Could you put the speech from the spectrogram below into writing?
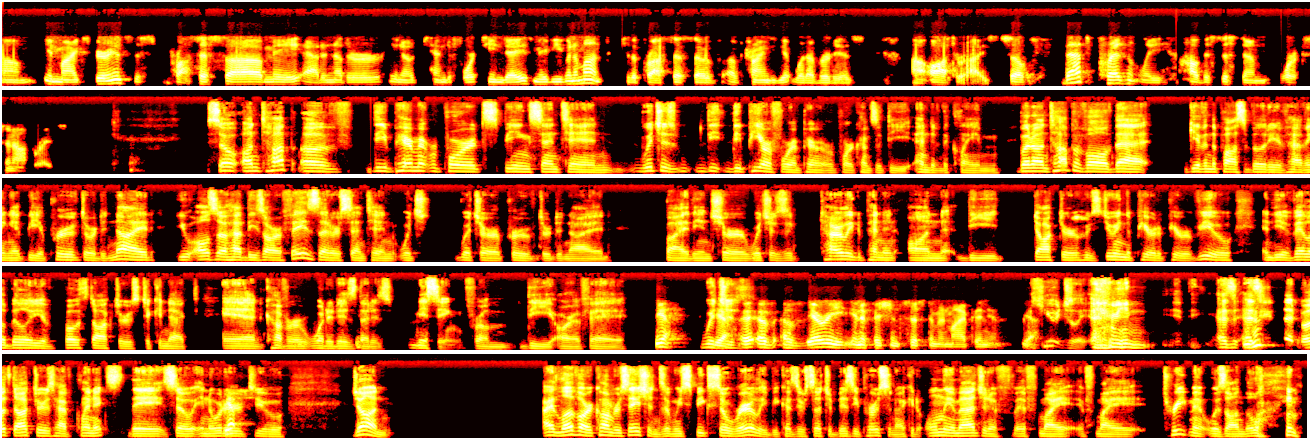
Um, in my experience, this process uh, may add another, you know, 10 to 14 days, maybe even a month to the process of, of trying to get whatever it is uh, authorized. So that's presently how the system works and operates. So on top of the impairment reports being sent in, which is the, the PR4 impairment report comes at the end of the claim. But on top of all of that, given the possibility of having it be approved or denied, you also have these RFAs that are sent in, which which are approved or denied by the insurer, which is entirely dependent on the doctor who's doing the peer-to-peer review and the availability of both doctors to connect and cover what it is that is missing from the RFA. Yeah, which yeah. is a, a, very inefficient system, in my opinion. Yeah, hugely. I mean, as mm-hmm. as you said, both doctors have clinics. They so in order yep. to, John, I love our conversations, and we speak so rarely because you're such a busy person. I could only imagine if if my if my treatment was on the line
